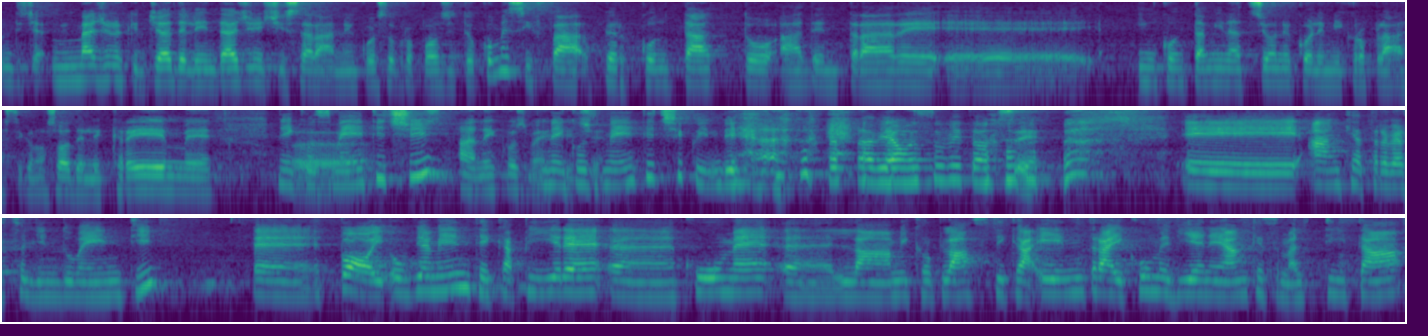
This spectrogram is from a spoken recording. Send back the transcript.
dice, immagino che già delle indagini ci saranno in questo proposito. Come si fa per contatto ad entrare eh, in contaminazione con le microplastiche, non so, delle creme. Nei cosmetici. ah, nei cosmetici. Nei cosmetici, quindi abbiamo subito. Sì. E anche attraverso gli indumenti. Eh, poi ovviamente capire eh, come eh, la microplastica entra e come viene anche smaltita,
